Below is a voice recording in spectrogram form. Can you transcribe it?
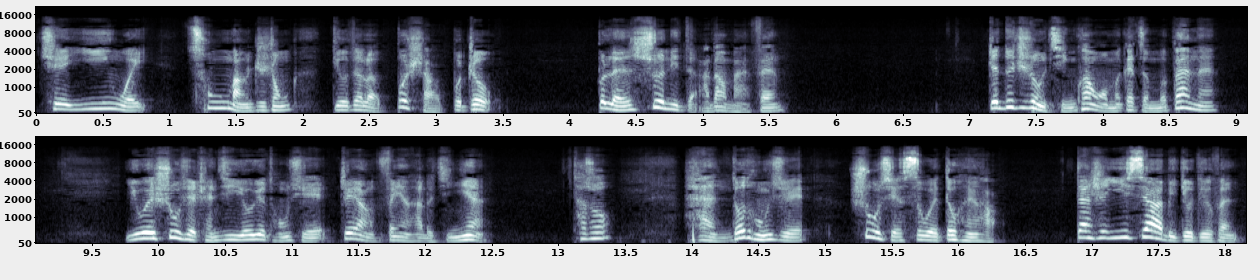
却因为匆忙之中丢掉了不少步骤，不能顺利的拿到满分。针对这种情况，我们该怎么办呢？一位数学成绩优越同学这样分享他的经验。他说，很多同学数学思维都很好，但是一下笔就丢分，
